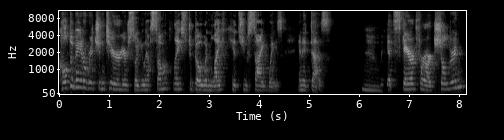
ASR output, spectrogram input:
cultivate a rich interior so you have some place to go when life hits you sideways, and it does. Mm. We get scared for our children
